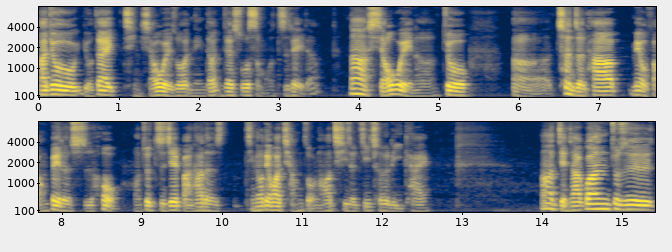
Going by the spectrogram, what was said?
他就有在请小伟说，你到底在说什么之类的。那小伟呢就。呃，趁着他没有防备的时候，就直接把他的行动电话抢走，然后骑着机车离开。那检察官就是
